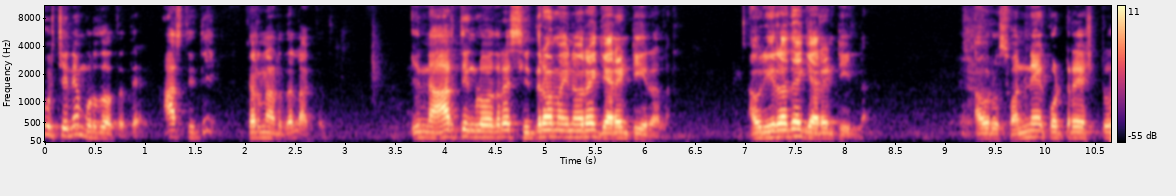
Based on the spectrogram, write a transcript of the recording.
ಕುರ್ಚಿನೇ ಮುರಿದೋತತೆ ಆ ಸ್ಥಿತಿ ಕರ್ನಾಟಕದಲ್ಲಿ ಆಗ್ತದೆ. ಇನ್ನು ಆರು ತಿಂಗಳು ಹೋದರೆ ಸಿದ್ದರಾಮಯ್ಯನವರೇ ಗ್ಯಾರಂಟಿ ಇರಲ್ಲ. ಅವ್ರು ಇರೋದೇ ಗ್ಯಾರಂಟಿ ಇಲ್ಲ. ಅವರು ಸೊನ್ನೆ ಕೊಟ್ಟರೆ ಎಷ್ಟು,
